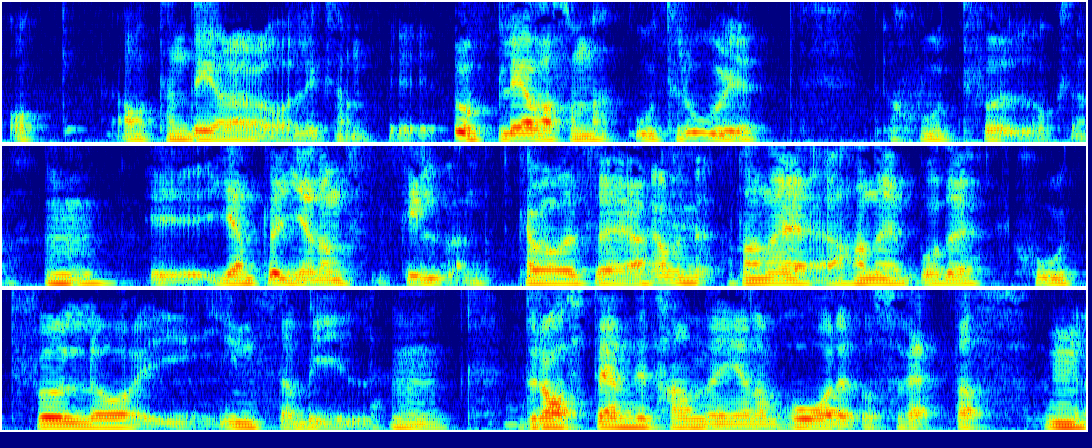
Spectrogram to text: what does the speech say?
och ja, tenderar att liksom eh, uppleva som otroligt hotfull också. Mm. Eh, Egentligen genom filmen kan man väl säga. Ja, men, Att han, är, han är både hotfull och instabil. mm. Drar ständigt handen genom håret och svettas. Mm. Eh,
